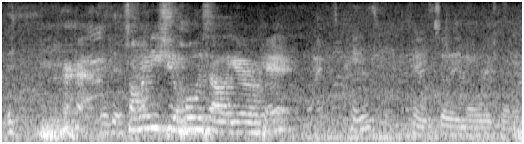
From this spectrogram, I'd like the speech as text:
so I'm gonna need you to hold this alligator, okay? Paint so they know which one it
